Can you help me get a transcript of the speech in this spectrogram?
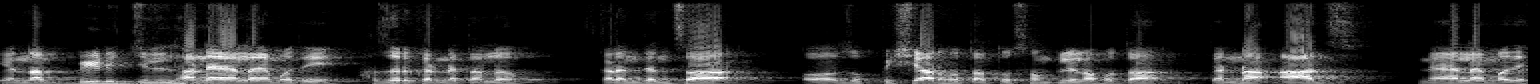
यांना बीड जिल्हा न्यायालयामध्ये हजर करण्यात आलं. कारण त्यांचा जो पी सी आर होता तो संपलेला होता. त्यांना आज न्यायालयामध्ये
